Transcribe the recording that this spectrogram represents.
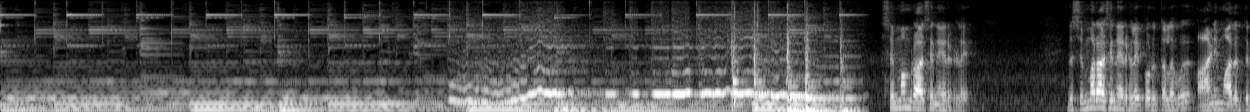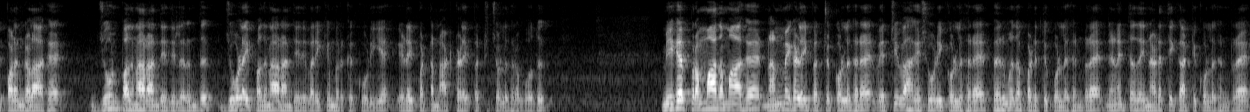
சிம்மம் ராசி நேயர்களே இந்த சிம்ம ராசி பொறுத்தளவு ஆணி மாதத்திற்கு பலன்களாக ஜூன் பதினாறாம் தேதியிலிருந்து ஜூலை பதினாறாம் தேதி வரைக்கும் இருக்கக்கூடிய இடைப்பட்ட நாட்களை பற்றி சொல்லுகிற போது மிக பிரமாதமாக நன்மைகளை பெற்றுக்கொள்ளுகிற வெற்றி வகை சூடிக்கொள்ளுகிற பெருமிதப்படுத்திக் கொள்ளுகின்ற நினைத்ததை நடத்தி காட்டிக்கொள்ளுகின்ற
